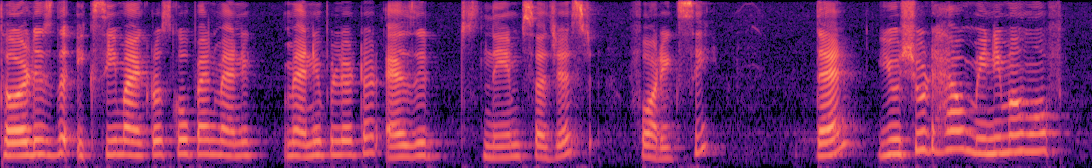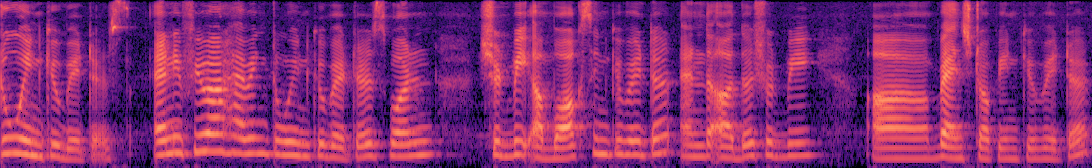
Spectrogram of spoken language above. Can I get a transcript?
Third is the ICSI microscope and mani manipulator as name suggests for ICSI. Then you should have minimum of two incubators and if you are having two incubators one should be a box incubator and the other should be a benchtop incubator.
